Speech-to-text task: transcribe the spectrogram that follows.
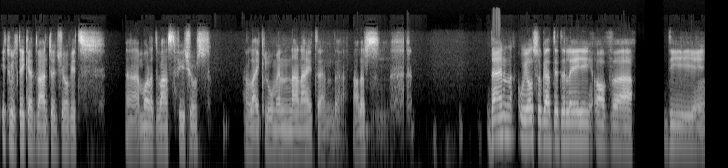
it will take advantage of its uh, more advanced features like Lumen, Nanite, and uh, others. Then we also got the delay of uh, the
